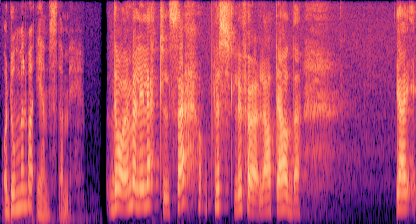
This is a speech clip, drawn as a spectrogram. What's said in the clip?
og dommen var enstemmig. Det var jo en veldig lettelse å plutselig føle at jeg hadde jeg,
